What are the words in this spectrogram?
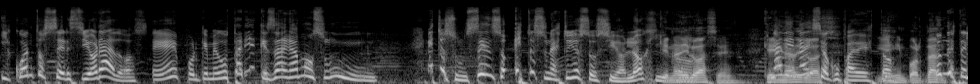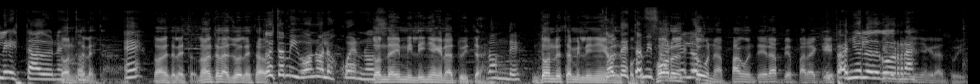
y cuántos cerciorados? eh? Porque me gustaría que ya hagamos un... Esto es un censo, esto es un estudio sociológico. Que nadie lo hace. Que nadie nadie lo se ocupa de esto. Y es importante. ¿Dónde está el Estado en ¿Dónde está el Estado? ¿Eh? ¿Dónde está el Estado? ¿Dónde está la ayuda del Estado? ¿Dónde está mi bono a los cuernos? ¿Dónde hay mi línea gratuita? ¿Dónde? ¿Dónde está mi línea ¿Dónde gratuita? está mi pañuelo? Fortuna pago en terapia para que... Mi pañuelo de gorra. línea gratuita.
